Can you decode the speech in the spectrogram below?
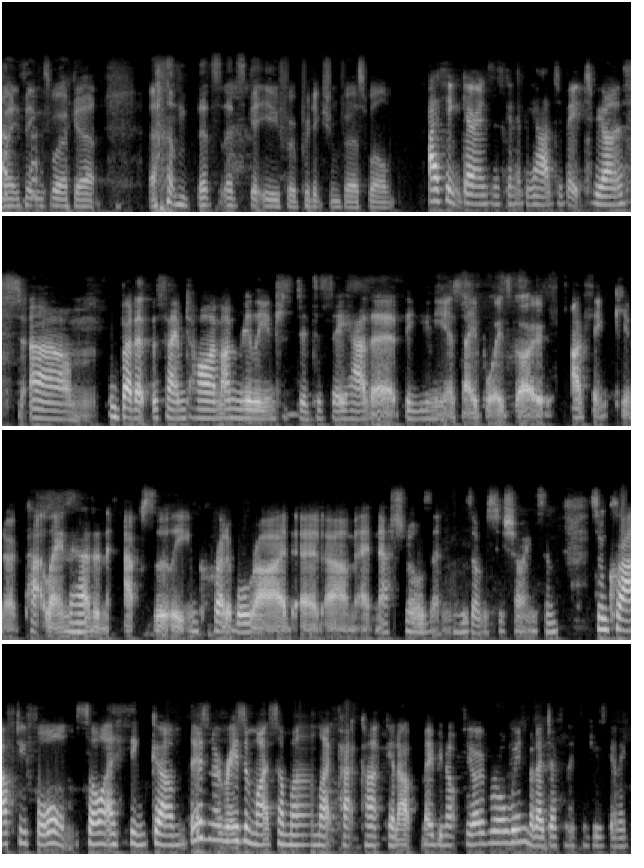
way things work out. Um, let's let's get you for a prediction first. Well, I think Gerrans is going to be hard to beat, to be honest. Um, but at the same time, I'm really interested to see how the, the Uni SA boys go. I think, you know, Pat Lane had an absolutely incredible ride at um, at Nationals, and he's obviously showing some, some crafty form. So I think um, there's no reason why someone like Pat can't get up. Maybe not for the overall win, but I definitely think he's going to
